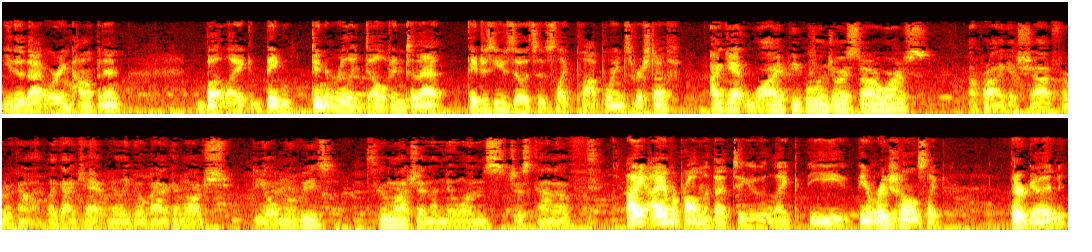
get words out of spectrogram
either that or incompetent but like they didn't really delve into that they just use those as like plot points for stuff I get why people enjoy Star Wars. I'll probably get shot for the kind like I can't really go back and watch the old movies too much, and the new ones just kind of I, I have a problem with that too. Like the the originals, like they're good,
